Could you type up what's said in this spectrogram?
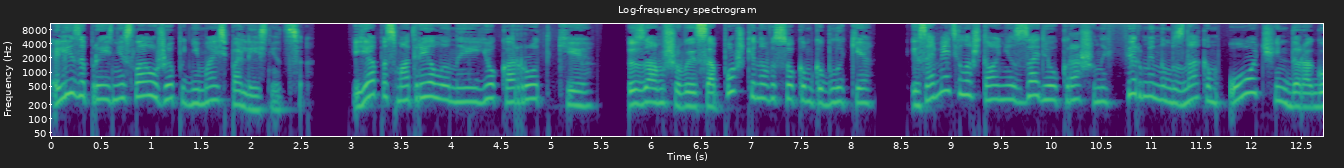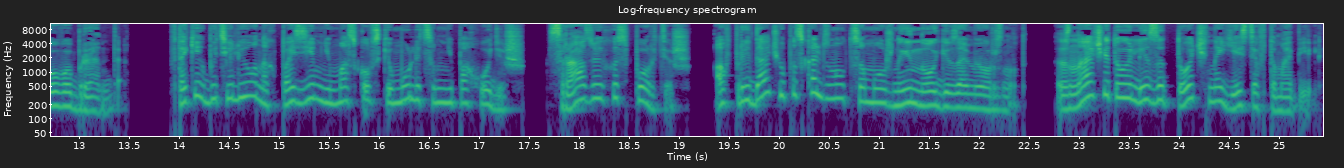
Элиза произнесла, уже поднимаясь по лестнице. Я посмотрела на ее короткие замшевые сапожки на высоком каблуке и заметила, что они сзади украшены фирменным знаком очень дорогого бренда. В таких ботильонах по зимним московским улицам не походишь, сразу их испортишь, а в придачу поскользнуться можно и ноги замерзнут. Значит, у Элизы точно есть автомобиль.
